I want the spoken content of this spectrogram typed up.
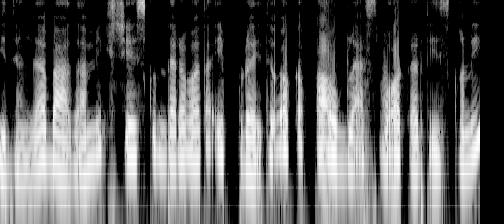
విధంగా బాగా మిక్స్ చేసుకున్న తర్వాత ఇప్పుడైతే ఒక పావు గ్లాస్ వాటర్ తీసుకొని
